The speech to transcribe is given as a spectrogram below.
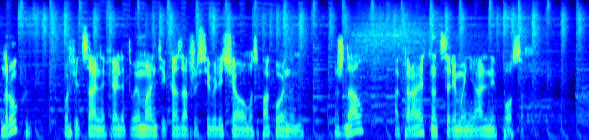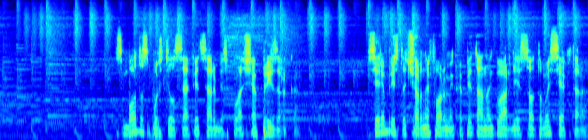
Друг, в официальной фиолетовой мантии, казавшийся величавым и спокойным, ждал, опираясь на церемониальный посох. С бота спустился офицер без плаща призрака. В серебристо-черной форме капитана гвардии сотого сектора.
